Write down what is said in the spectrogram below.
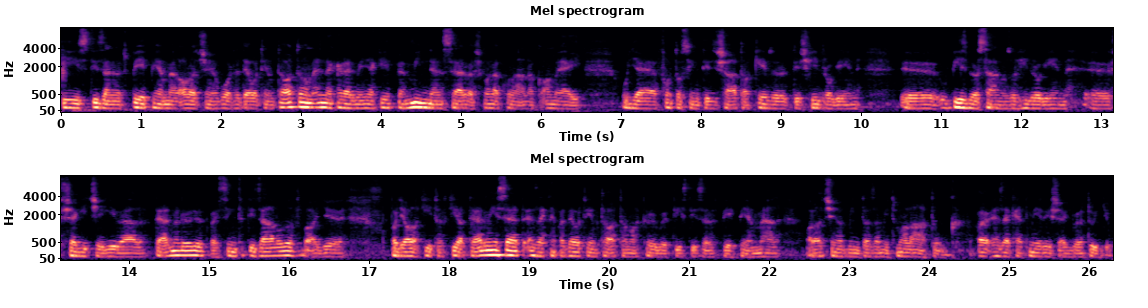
10-15 ppm-mel alacsonyabb volt a deutérium tartalom, ennek eredményeképpen minden szerves molekulának, amely ugye fotoszintézis által képződött és hidrogén, vízből származó hidrogén segítségével termelődött, vagy szintetizálódott, vagy vagy alakított ki a természet, ezeknek a deutérium tartalma kb. 10-15 ppm-mel alacsonyabb, mint az, amit ma látunk. Ezeket mérésekből tudjuk.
